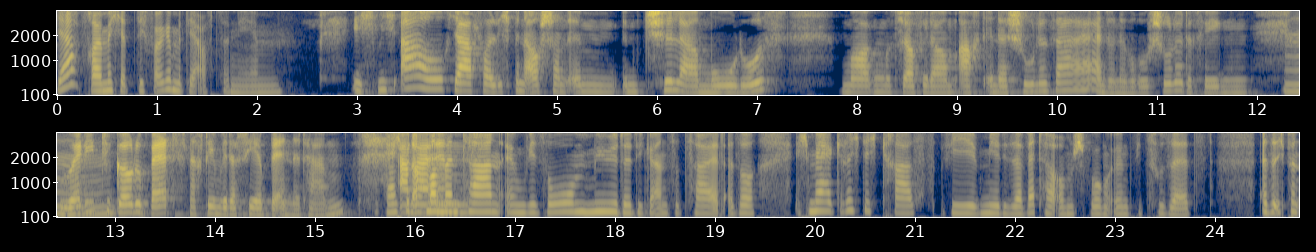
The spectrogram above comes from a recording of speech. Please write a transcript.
ja, freue mich jetzt, die Folge mit dir aufzunehmen. Ich mich auch. Ja, voll. Ich bin auch schon im, im Chiller-Modus. Morgen muss ich auch wieder um 8 in der Schule sein, also in der Berufsschule. Deswegen ready to go to bed, nachdem wir das hier beendet haben. Ja, ich bin Aber, auch ähm, momentan irgendwie so müde die ganze Zeit. Also ich merke richtig krass, wie mir dieser Wetterumschwung irgendwie zusetzt. Also ich bin,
